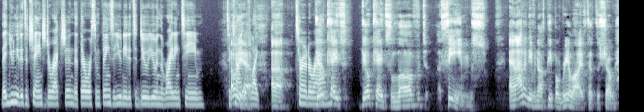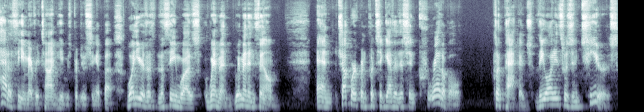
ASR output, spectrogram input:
that you needed to change direction, that there were some things that you needed to do, you and the writing team, to oh, kind yeah. of like uh, turn it around? Gil Cates, Gil Cates loved themes. And I don't even know if people realized that the show had a theme every time he was producing it. But one year, the, the theme was women, women in film. And Chuck Workman put together this incredible clip package. The audience was in tears.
